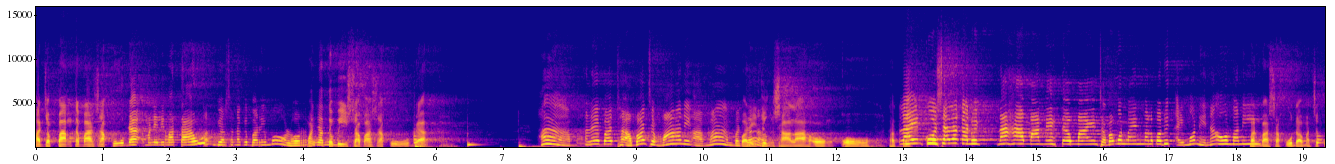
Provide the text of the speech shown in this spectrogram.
Ka Jepang teh bahasa kuda mana lima tahun. Kan biasanya ge bari molor. Mana teu bisa bahasa kuda. Ha, bale baca baca mani aman baca. Bari jeung salah ongko. Lain ku salah kan wing naha maneh teu main. Coba mun main maloba duit ai mun naon mani. Pan bahasa kuda mah ceuk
